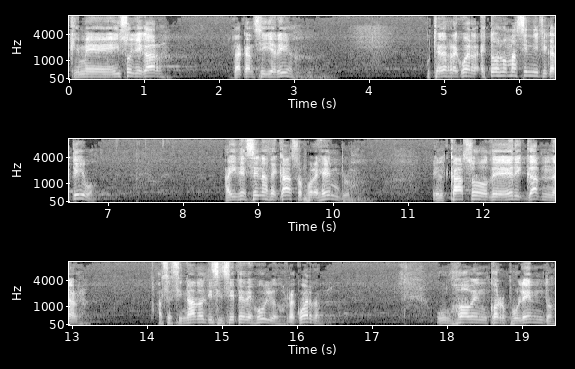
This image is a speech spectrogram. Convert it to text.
que me hizo llegar la Cancillería. Ustedes recuerdan, esto es lo más significativo. Hay decenas de casos, por ejemplo, el caso de Eric Gardner, asesinado el 17 de julio, ¿recuerdan? Un joven corpulento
